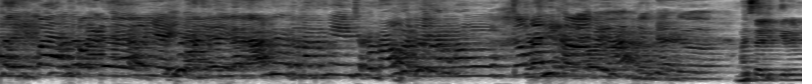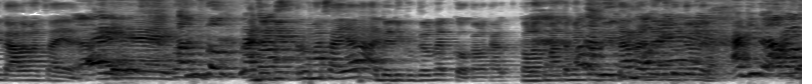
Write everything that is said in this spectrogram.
Taipan kode. Oh iya iya. Silakan ambil teman-teman. Siapa tahu ada yang mau Coba nih, Kak. ya. Aduh. Bisa dikirim ke alamat saya. Eh, Langsung. Ada di rumah saya, ada di Google Map kok. Kalau kalau teman-teman ke Blitar ada di Google Map. Aku Agung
